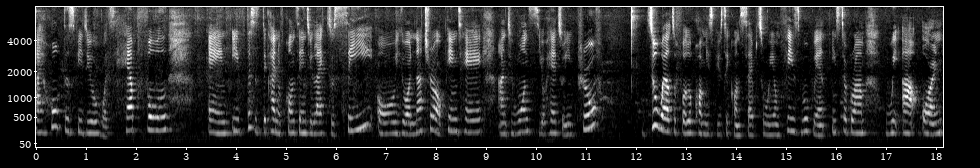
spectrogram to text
I hope this video was helpful and if this is the kind of content you like to see or your natural paint hair and you want your hair to improve do well to follow Commys Beauty Concepts. We're on Facebook, we're on Instagram, we are on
